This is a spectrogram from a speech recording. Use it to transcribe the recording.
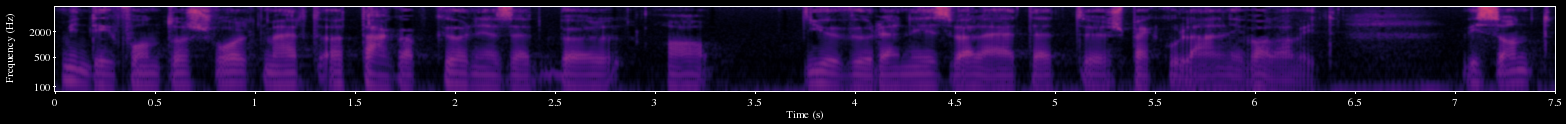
mindig fontos volt, mert a tágabb környezetből a jövőre nézve lehetett spekulálni valamit. Viszont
